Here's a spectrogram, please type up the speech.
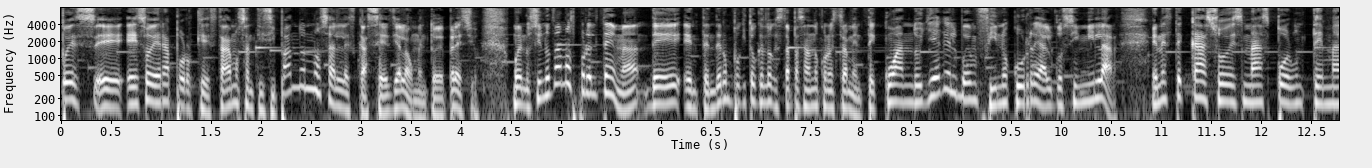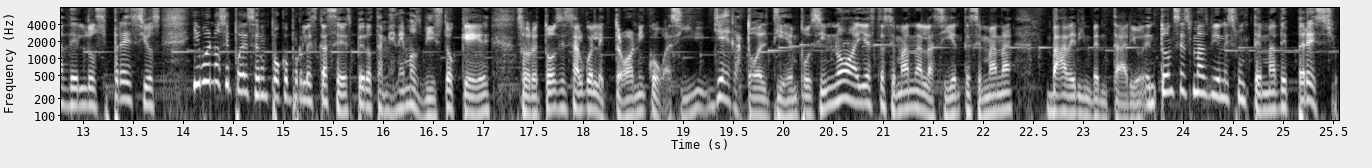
pues eh, eso era porque estábamos anticipándonos a la escasez y al aumento de precio. Bueno, si nos vamos por el tema de entender un poquito qué es lo que está pasando con nuestra mente, cuando llega el buen fin ocurre algo similar. En este caso es más por un tema de los precios. Y bueno, sí puede ser un poco por la escasez, pero también hemos visto que, sobre todo si es algo electrónico o así, llega todo el tiempo. Si no hay esta semana, la siguiente semana va a haber inventario. Entonces, más bien es un tema de precio.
